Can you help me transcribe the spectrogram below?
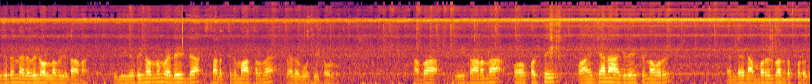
ഇതിൽ നിലവിലുള്ള വീടാണ്. വീടിനൊന്നും വിലയില്ല സ്ഥലത്തിന് മാത്രമേ വില കൂട്ടിയിട്ടുള്ളൂ. അപ്പോൾ ഈ കാണുന്ന പ്രോപ്പർട്ടി വാങ്ങിക്കാൻ ആഗ്രഹിക്കുന്നവർ എന്റെ നമ്പറിൽ ബന്ധപ്പെടുക.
